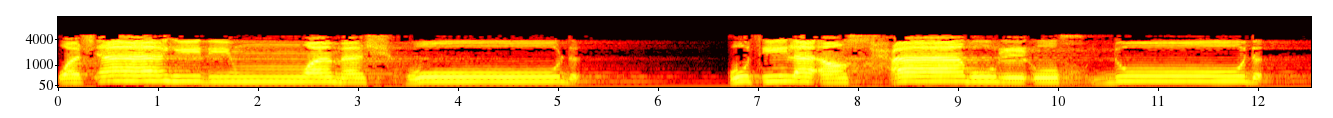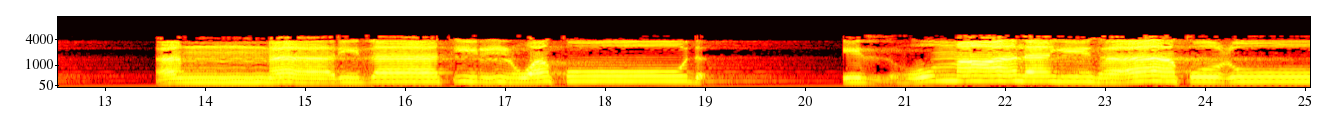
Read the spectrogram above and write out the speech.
وشاهد ومشهود قتل أصحاب الأخدود النار ذات الوقود إذ هم عليها قعود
